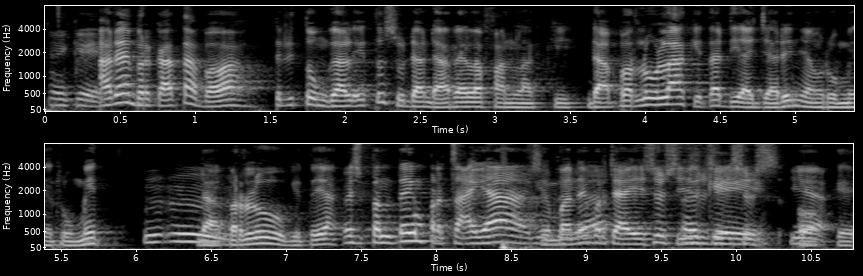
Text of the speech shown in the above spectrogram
Oke. ada yang berkata bahwa Tritunggal itu sudah tidak relevan lagi. Tidak perlulah kita diajarin yang rumit-rumit. Tidak perlu gitu ya. Wes penting percaya gitu Yang penting ya. percaya Yesus, Yesus, Oke, Yesus. iya. Oke.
